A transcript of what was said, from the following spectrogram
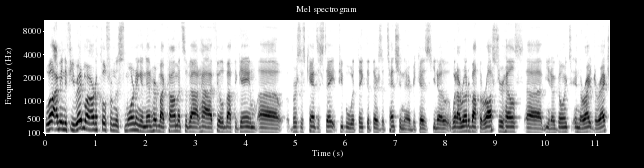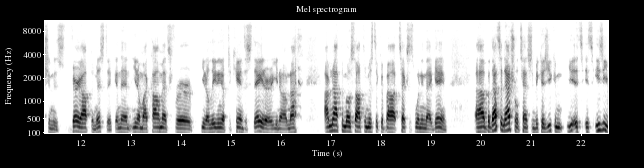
Well, I mean, if you read my article from this morning and then heard my comments about how I feel about the game uh, versus Kansas State, people would think that there's a tension there because you know what I wrote about the roster health, uh, you know, going in the right direction is very optimistic. And then you know my comments for you know leading up to Kansas State are you know I'm not I'm not the most optimistic about Texas winning that game. Uh, but that's a natural tension because you can it's, it's easy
